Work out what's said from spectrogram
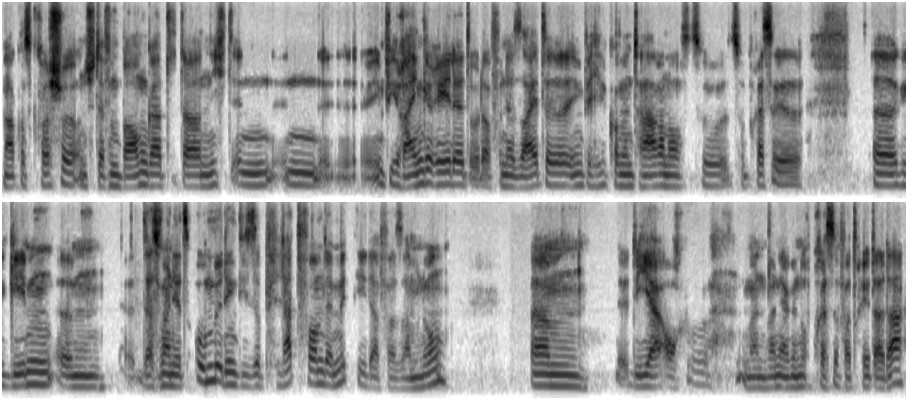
Markus Krosche und Steffen Baumgart da nicht in, in irgendwie reingeredet oder von der Seite irgendwelche Kommentare noch zu, zur Presse äh, gegeben, ähm, dass man jetzt unbedingt diese Plattform der Mitgliederversammlung, ähm, die ja auch, man waren ja genug Pressevertreter da,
